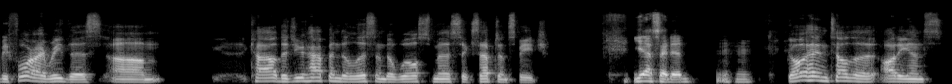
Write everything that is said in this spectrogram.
before I read this, um, Kyle, did you happen to listen to Will Smith's acceptance speech? yes i did Mhm. Go ahead and tell the audience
